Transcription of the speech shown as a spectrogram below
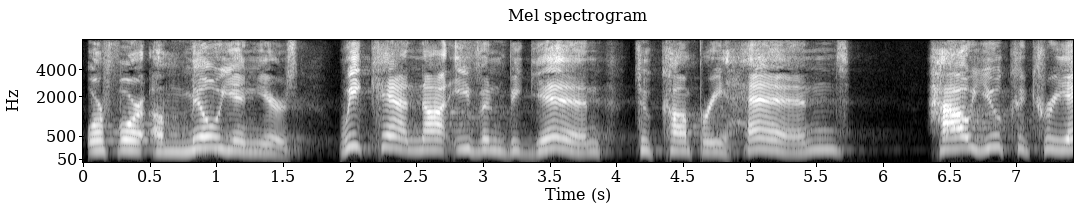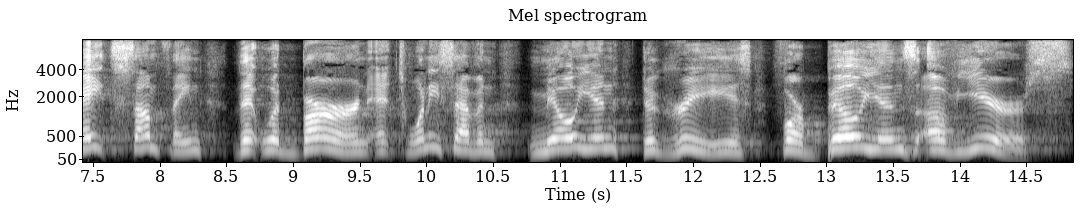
or for a million years? We cannot even begin to comprehend how you could create something that would burn at 27 million degrees for billions of years.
